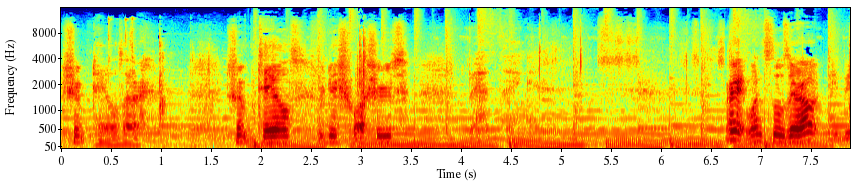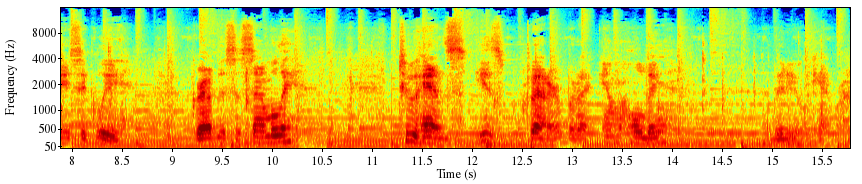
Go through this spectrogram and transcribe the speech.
shrimp tails are. Shrimp tails for dishwashers, bad thing. Alright, once those are out, you basically grab this assembly. Two hands is better, but I am holding a video camera.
